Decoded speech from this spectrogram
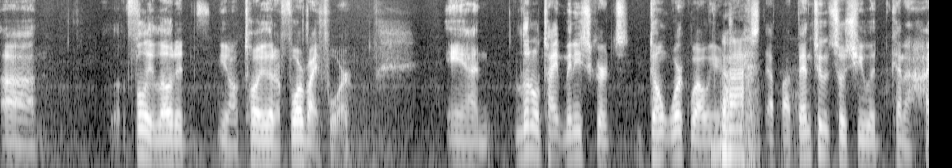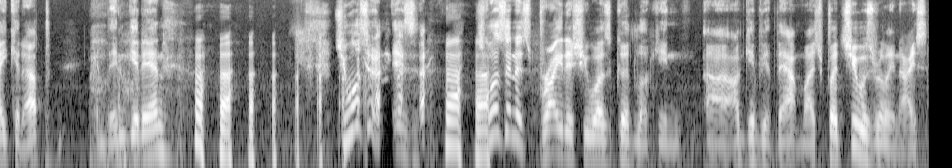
uh, fully loaded, you know, Toyota four x four, and little tight mini skirts don't work well when you're trying to step up into it. So she would kind of hike it up and then get in. she wasn't as she wasn't as bright as she was good looking. Uh, I'll give you that much. But she was really nice.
